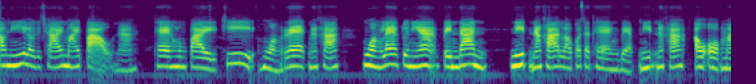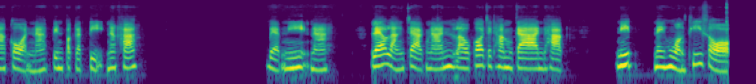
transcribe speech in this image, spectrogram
คราวนี้เราจะใช้ไม้เปล่านะ แทงลงไปที่ห่วงแรกนะคะ ห่วงแรกตัวนี้เป็นด้านนิดนะคะ เราก็จะแทงแบบนิดนะคะ เอาออกมาก่อนนะ เป็นปกตินะคะ แบบนี้นะ แล้วหลังจากนั้นเราก็จะทำการถักนิด ในห่วงที่สอง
